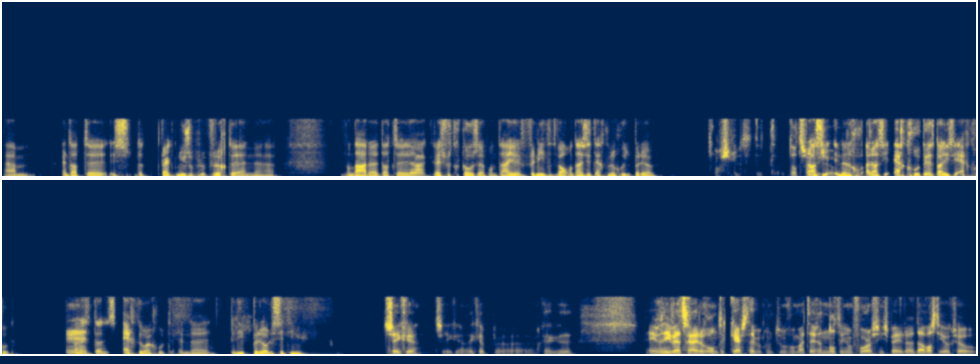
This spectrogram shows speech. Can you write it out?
Um, en dat, uh, is, dat werkt nu zo vruchten. En uh, vandaar uh, dat uh, ja, ik Rashford gekozen heb. Want hij verdient het wel. Want hij zit echt in een goede periode. Absoluut. Dat, dat en, als hij in een, en als hij echt goed is, dan is hij echt goed. Mm. Dan, is, dan is hij echt heel erg goed. En in die periode zit hij nu. Zeker, zeker. Ik heb, kijk, een van die wedstrijden rond de kerst heb ik hem toen voor mij tegen Nottingham Forest zien spelen. Daar was hij ook zo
